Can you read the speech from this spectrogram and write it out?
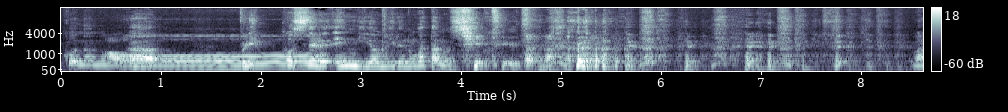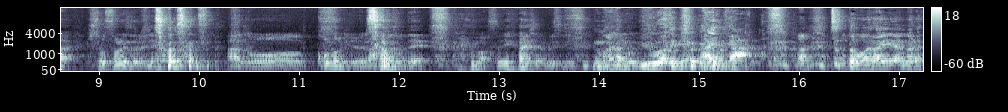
子なのが、ぶりっ子してる演技を見るのが楽しいっていう。まあ人それぞれね。そうそうそう。あのー好みであるのでまあそれに関しては別に何を言うわけではないが。ちょっと笑いながら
